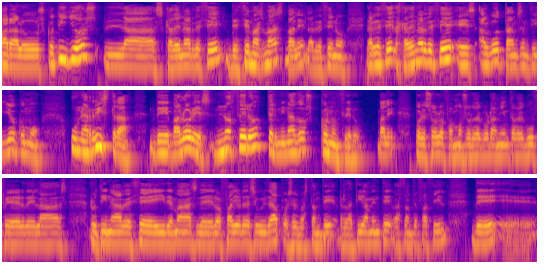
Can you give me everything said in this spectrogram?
Para los cotillos, las cadenas de C, de C++, ¿vale? Las de C no. Las de C, las cadenas de C es algo tan sencillo como una ristra de valores no cero terminados con un cero, ¿vale? Por eso los famosos desbordamientos de buffer, de las rutinas de C y demás, de los fallos de seguridad, pues es bastante, relativamente, bastante fácil de eh,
